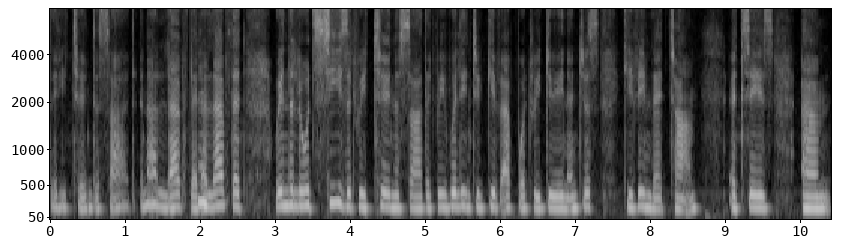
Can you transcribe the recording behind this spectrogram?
that he turned aside. And I love that. I mm. love that when the Lord sees that we turn aside, that we're willing to give up what we're doing and just give him that time. It says, um,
